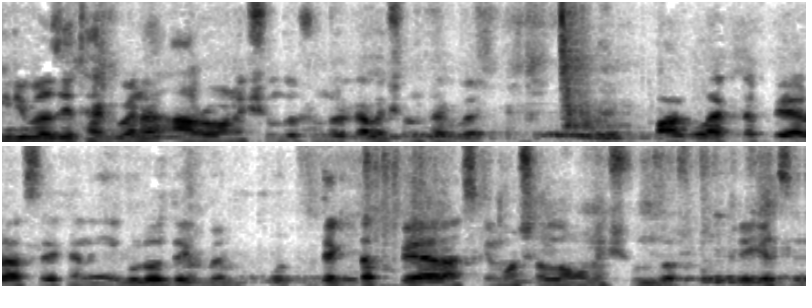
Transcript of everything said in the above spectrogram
গিরিবাজি থাকবে না আরও অনেক সুন্দর সুন্দর কালেকশন থাকবে। পাগলা একটা পেয়ার আছে এখানে এগুলো দেখবেন। প্রত্যেকটা পেয়ার আজকে মাসাল্লাহ অনেক সুন্দর ঠিক আছে?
